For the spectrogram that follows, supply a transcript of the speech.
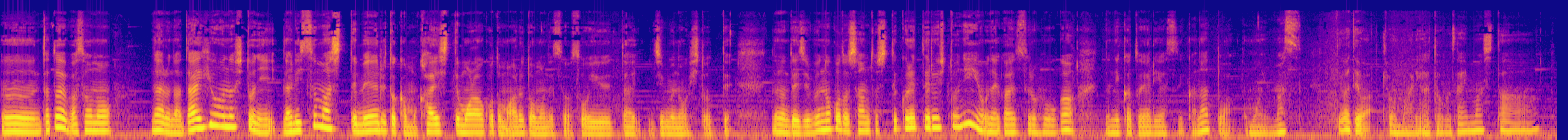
うん例えばそのなるな代表の人になりすましてメールとかも返してもらうこともあると思うんですよそういう事務の人ってなので自分のことちゃんと知ってくれてる人にお願いする方が何かとやりやすいかなとは思いますではでは今日もありがとうございました。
